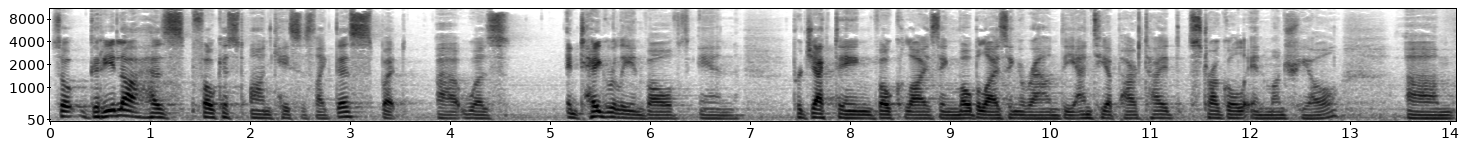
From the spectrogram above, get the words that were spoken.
So GRILA has focused on cases like this, but uh, was integrally involved in projecting, vocalizing, mobilizing around the anti apartheid struggle in Montreal um,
